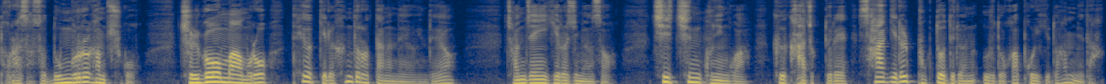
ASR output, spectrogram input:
돌아서서 눈물을 감추고 즐거운 마음으로 태극기를 흔들었다는 내용인데요. 전쟁이 길어지면서 지친 군인과 그 가족들의 사기를 북돋으려는 의도가 보이기도 합니다.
